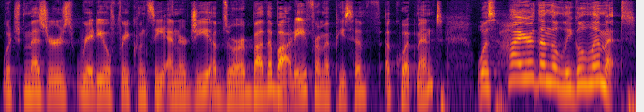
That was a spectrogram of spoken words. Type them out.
which measures radio frequency energy absorbed by the body from a piece of equipment, was higher than the legal limit.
